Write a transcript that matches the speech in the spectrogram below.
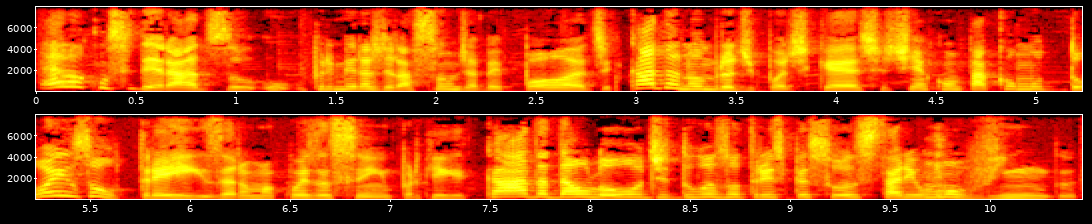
eram considerados o, o primeira geração de ABPod. Cada número de podcast tinha que contar como dois ou três, era uma coisa assim, porque cada download, duas ou três pessoas estariam ouvindo.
